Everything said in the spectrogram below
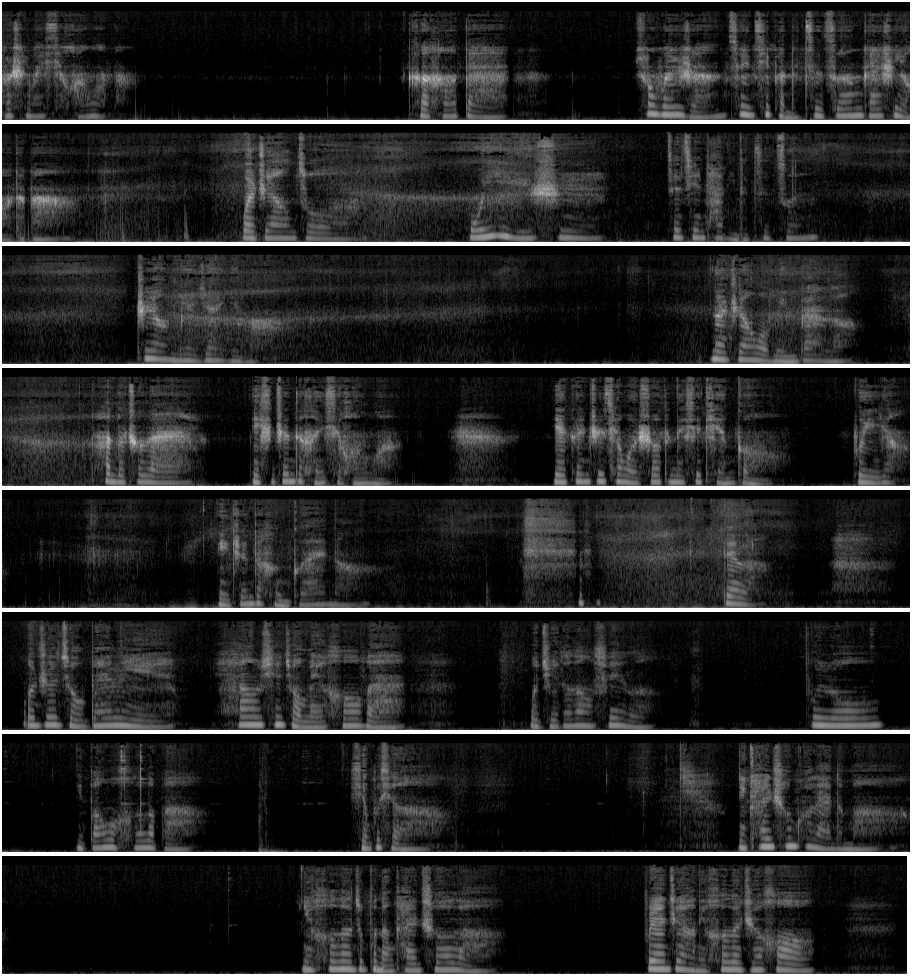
都是因为喜欢我吗？可好歹，作为人最基本的自尊该是有的吧？我这样做，无异于是在践踏你的自尊，这样你也愿意吗？那这样我明白了，看得出来，你是真的很喜欢我，也跟之前我说的那些舔狗不一样。你真的很乖呢。对了，我这酒杯里还有些酒没喝完，我觉得浪费了，不如。你帮我喝了吧，行不行啊？你开车过来的吗？你喝了就不能开车了，不然这样你喝了之后，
